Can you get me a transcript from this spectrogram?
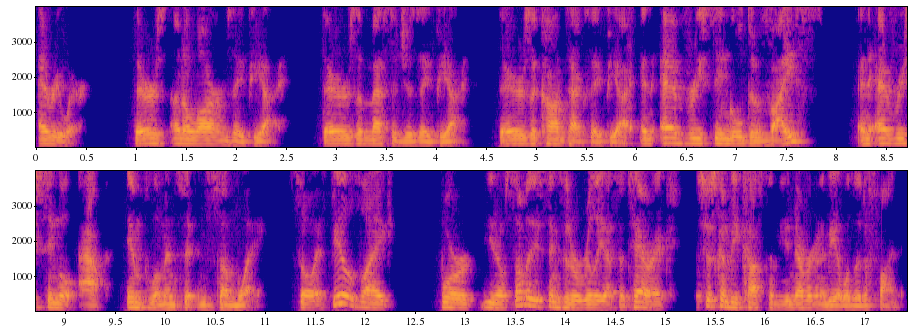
everywhere. There's an alarms API. There's a messages API. There's a contacts API. And every single device and every single app implements it in some way. So it feels like for, you know, some of these things that are really esoteric, it's just going to be custom. You're never going to be able to define it.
